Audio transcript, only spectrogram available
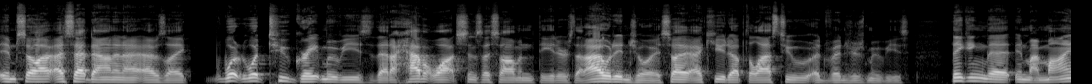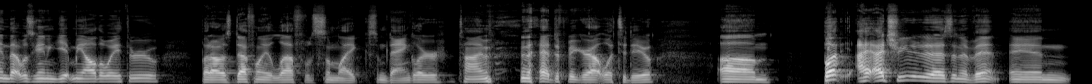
and so I, I sat down and I, I was like, what what two great movies that I haven't watched since I saw them in the theaters that I would enjoy? So I, I queued up the last two Avengers movies, thinking that in my mind that was going to get me all the way through, but I was definitely left with some like some dangler time, and I had to figure out what to do. Um, but I, I treated it as an event, and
